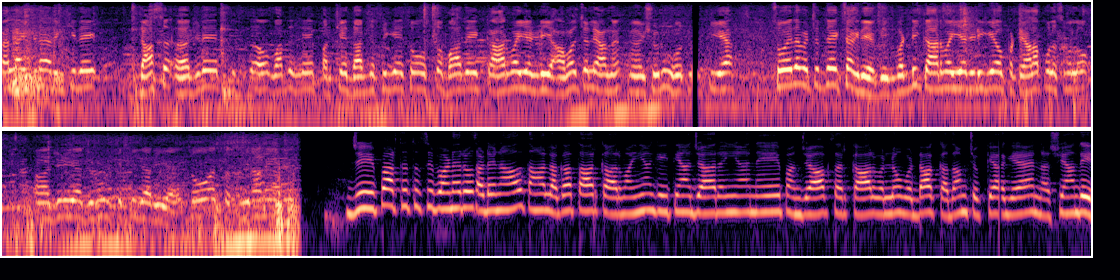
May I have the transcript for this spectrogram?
ਪਹਿਲਾਂ ਹੀ ਜਿਹੜਾ ਰਿੰਕੀ ਦੇ 10 ਜਿਹੜੇ ਵੱਧ ਜਿਹੜੇ ਪਰਚੇ ਦਰਜ ਸੀਗੇ ਸੋ ਉਸ ਤੋਂ ਬਾਅਦ ਇਹ ਕਾਰਵਾਈ ਹੈ ਜਿਹੜੀ ਅਮਲ ਚ ਲਿਆਉਣ ਸ਼ੁਰੂ ਹੋ ਚੁੱਕੀ ਹੈ। ਸੋ ਇਹਦੇ ਵਿੱਚ ਦੇਖ ਸਕਦੇ ਹੋ ਕਿ ਵੱਡੀ ਕਾਰਵਾਈ ਹੈ ਜਿਹੜੀ ਕਿ ਉਹ ਪਟਿਆਲਾ ਪੁਲਿਸ ਵੱਲੋਂ ਅ, ਜਿਹੜੀ ਹੈ ਜ਼ਰੂਰ ਕੀਤੀ ਜਾ ਰਹੀ ਹੈ। ਸੋ ਇਹ ਤਸਵੀਰਾਂ ਨੇ ਜੀ, ਭਾਰਤ ਤੁਸੀਂ ਬਣੇ ਰਹੋ ਸਾਡੇ ਨਾਲ, ਤਾਂ ਲਗਾਤਾਰ ਕਾਰਵਾਈਆਂ ਕੀਤੀਆਂ ਜਾ ਰਹੀਆਂ ਨੇ। ਪੰਜਾਬ ਸਰਕਾਰ ਵੱਲੋਂ ਵੱਡਾ ਕਦਮ ਚੁੱਕਿਆ ਗਿਆ ਹੈ। ਨਸ਼ਿਆਂ ਦੇ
